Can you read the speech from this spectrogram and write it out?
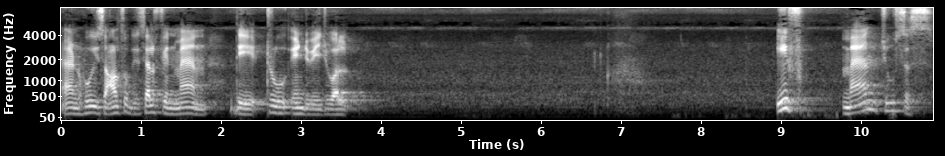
and who is also the self in man, the true individual. If man chooses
